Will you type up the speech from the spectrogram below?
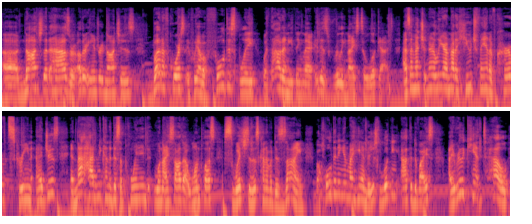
uh, notch that it has or other Android notches. But of course, if we have a full display without anything there, it is really nice to look at. As I mentioned earlier, I'm not a huge fan of curved screen edges, and that had me kind of disappointed when I saw that OnePlus switch to this kind of a design. But holding it in my hand and just looking at the device, I really can't tell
